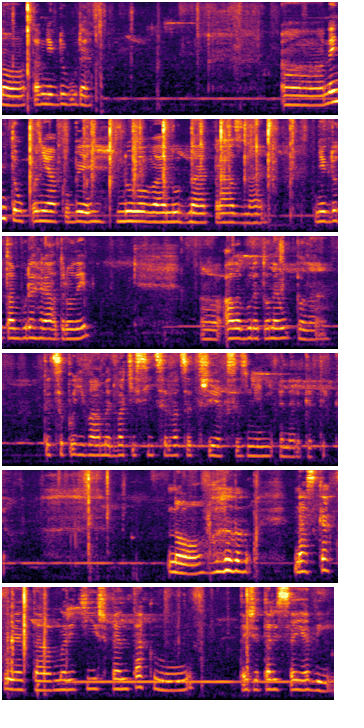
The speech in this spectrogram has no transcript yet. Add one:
No, tam někdo bude. Uh, není to úplně jakoby nulové, nudné, prázdné. Někdo tam bude hrát roli, uh, ale bude to neúplné. Teď se podíváme 2023, jak se změní energetika. No, naskakuje tam rytíř pentaklů, takže tady se jeví.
